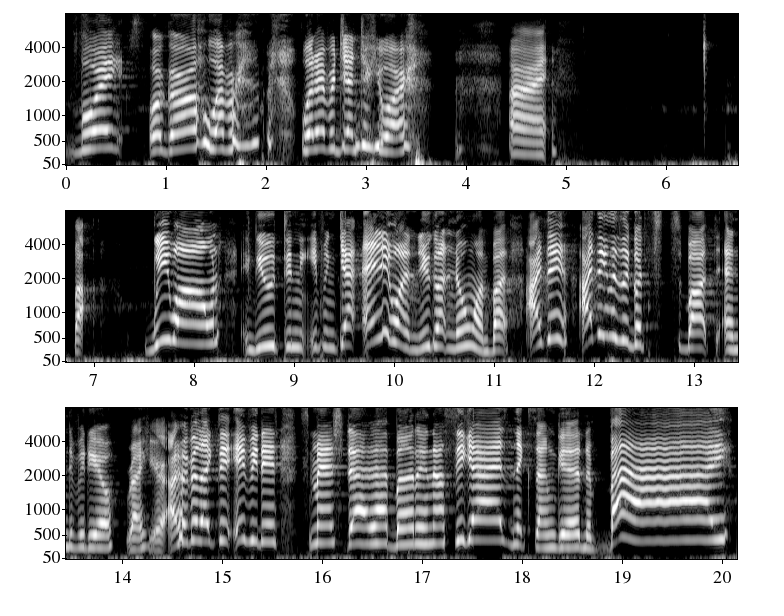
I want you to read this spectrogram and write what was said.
boy or girl, whoever, whatever gender you are. All right we won. You didn't even get anyone. You got no one. But I think I think this is a good spot to end the video right here. I hope you liked it. If you did, smash that like button. I'll see you guys next time. Good. Bye.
